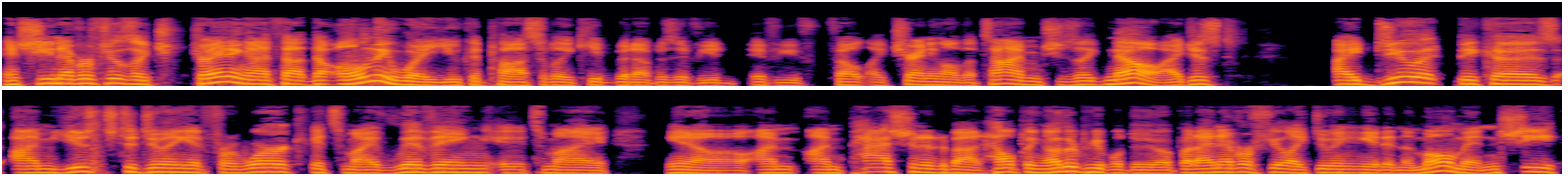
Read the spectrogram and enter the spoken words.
and she never feels like training. I thought the only way you could possibly keep it up is if you if you felt like training all the time. And she's like, no, I just I do it because I'm used to doing it for work. It's my living. It's my, you know, I'm I'm passionate about helping other people do it, but I never feel like doing it in the moment. And she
